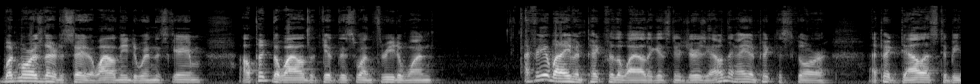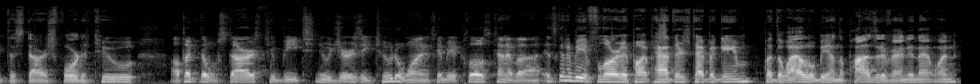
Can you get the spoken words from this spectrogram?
what more is there to say? The Wild need to win this game. I'll pick the Wild to get this one three to one. I forget what I even picked for the Wild against New Jersey. I don't think I even picked the score. I picked Dallas to beat the Stars four to two. I'll pick the Stars to beat New Jersey two to one. It's gonna be a close kind of a. It's gonna be a Florida Panthers type of game, but the Wild will be on the positive end in that one.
